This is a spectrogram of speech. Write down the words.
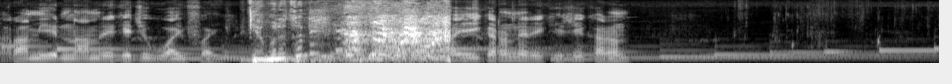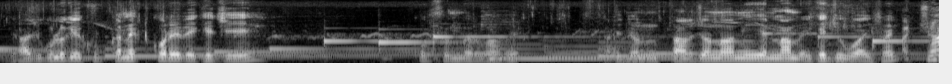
আর আমি এর নাম রেখেছি ওয়াইফাই। ওয়াইফাই এই কারণে রেখেছি কারণ গাছগুলোকে খুব কানেক্ট করে রেখেছি খুব সুন্দরভাবে। তাই জন্য তার জন্য আমি এর নাম রেখেছি ওয়াইফাই। আচ্ছা।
